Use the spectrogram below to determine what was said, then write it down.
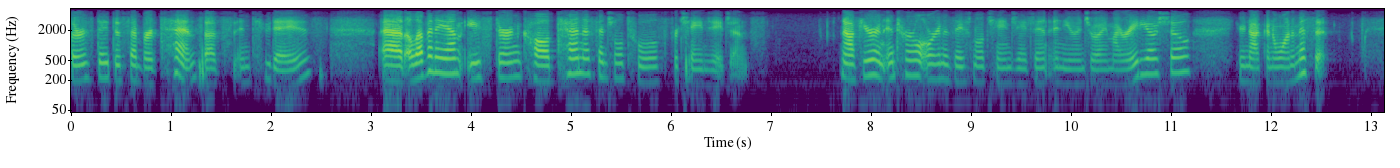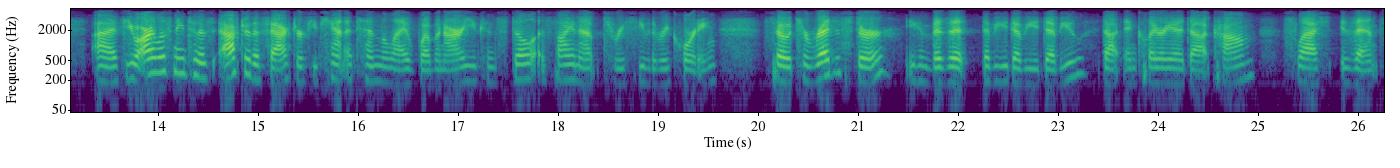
Thursday, December 10th, that's in two days, at 11 a.m. Eastern called 10 Essential Tools for Change Agents. Now, if you're an internal organizational change agent and you enjoy my radio show, you're not going to want to miss it. Uh, if you are listening to this after the fact, or if you can't attend the live webinar, you can still sign up to receive the recording. So to register, you can visit www.enclaria.com slash events.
